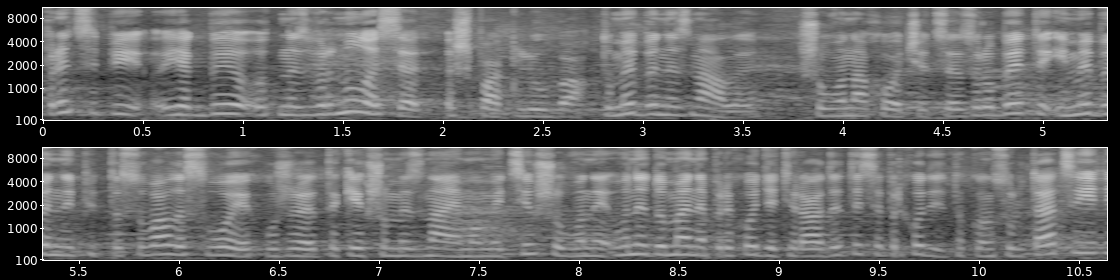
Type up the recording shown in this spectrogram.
в принципі, якби от не звернулася шпак Люба, то ми би не знали, що вона хоче це зробити, і ми би не підтасували своїх, уже таких, що ми знаємо митців, що вони, вони до мене приходять радитися, приходять на консультації.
